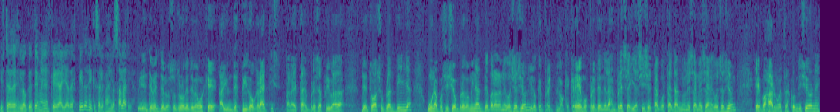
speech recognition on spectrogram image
Y ustedes lo que temen es que haya despidos y que se les bajen los salarios. Evidentemente, nosotros lo que tememos es que hay un despido gratis para estas empresas privadas de toda su plantilla, una posición predominante para la negociación y lo que, pre- lo que creemos pretenden las empresas, y así se está constatando en esa mesa de negociación, es bajar nuestras condiciones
